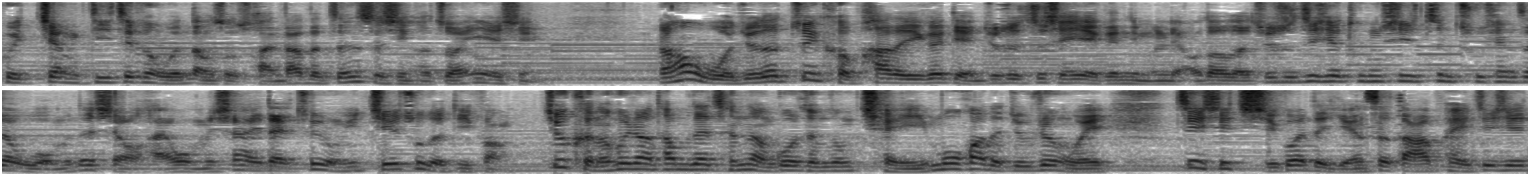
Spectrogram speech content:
会降低这份文档所传达的真实性和专业性。然后我觉得最可怕的一个点就是之前也跟你们聊到的，就是这些东西正出现在我们的小孩、我们下一代最容易接触的地方，就可能会让他们在成长过程中潜移默化的就认为这些奇怪的颜色搭配、这些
